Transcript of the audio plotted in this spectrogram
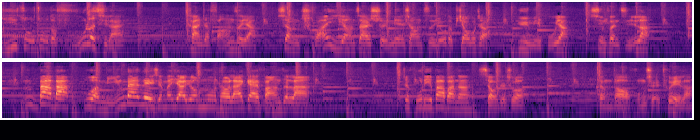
一座座的浮了起来。看着房子呀，像船一样在水面上自由地飘着，玉米糊呀，兴奋极了。爸爸，我明白为什么要用木头来盖房子啦。这狐狸爸爸呢，笑着说：“等到洪水退了，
